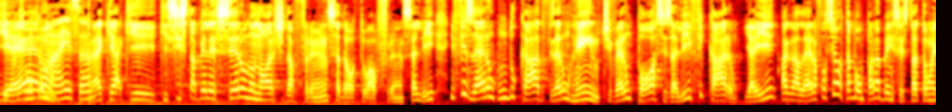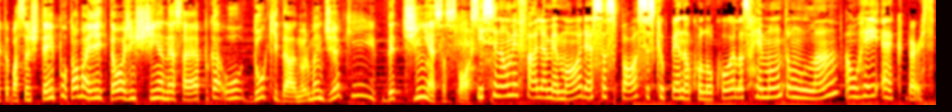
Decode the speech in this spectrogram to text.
que vieram, mais, é. né, que, que, que se estabeleceram no norte da França, da atual França ali, e fizeram um ducado, fizeram um reino, tiveram posses ali e ficaram. E aí a galera falou assim: ó, oh, tá bom, parabéns, vocês estão aí bastante tempo, toma aí. Então a gente tinha nessa época o Duque da Normandia que detinha essas posses. E se não me falha a memória, essas posses que o Pena colocou, elas remontam lá ao rei Eckberth.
